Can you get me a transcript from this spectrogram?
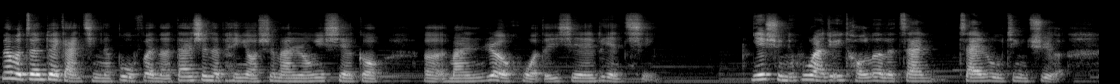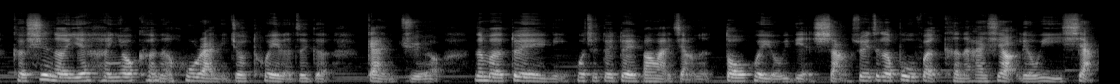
那么针对感情的部分呢，单身的朋友是蛮容易邂逅，呃，蛮热火的一些恋情。也许你忽然就一头热了栽栽入进去了，可是呢，也很有可能忽然你就退了这个感觉哦。那么对你或是对对方来讲呢，都会有一点伤，所以这个部分可能还是要留意一下。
